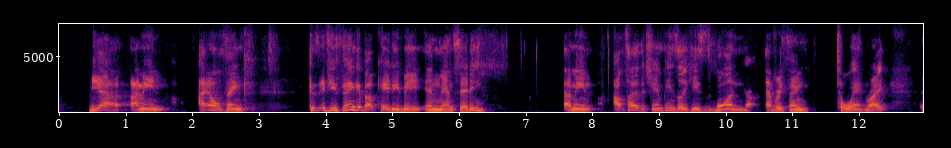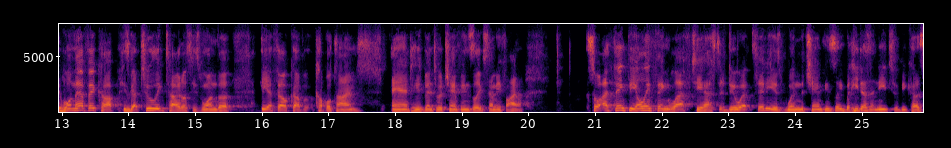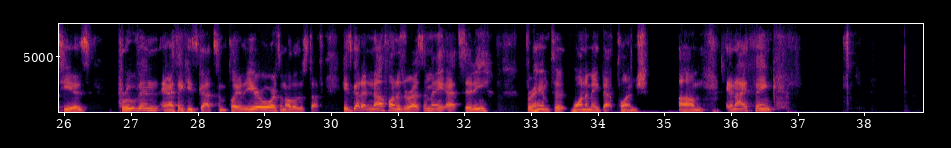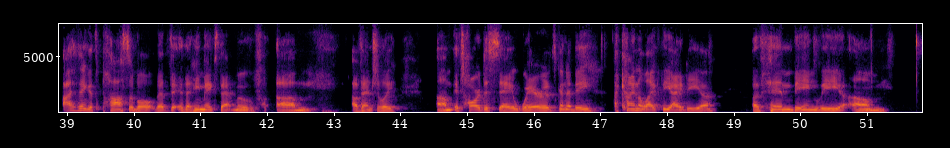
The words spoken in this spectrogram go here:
yeah. I mean, I don't think because if you think about KDB in Man City, I mean, outside of the Champions League, he's won Yeah. everything to win, right? He won the FA Cup. He's got two league titles. He's won the EFL Cup a couple times, and he's been to a Champions League semifinal. So I think the only thing left he has to do at City is win the Champions League, but he doesn't need to because he is proven, and I think he's got some Player of the Year awards and all other stuff. He's got enough on his resume at City for him to want to make that plunge. Um, and I think I think it's possible that th- that he makes that move um, eventually. Um, it's hard to say where it's going to be. I kind of like the idea of him being the um,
